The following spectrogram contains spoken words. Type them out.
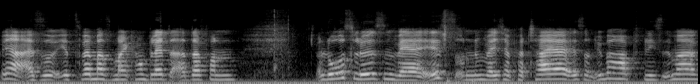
Ja, also jetzt, wenn wir es mal komplett davon loslösen, wer er ist und in welcher Partei er ist und überhaupt finde ich es immer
